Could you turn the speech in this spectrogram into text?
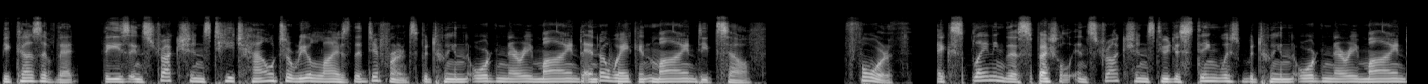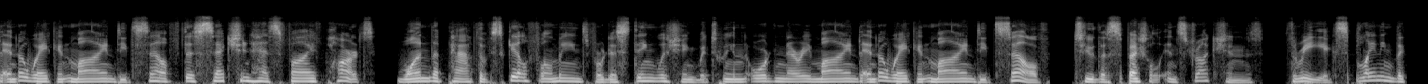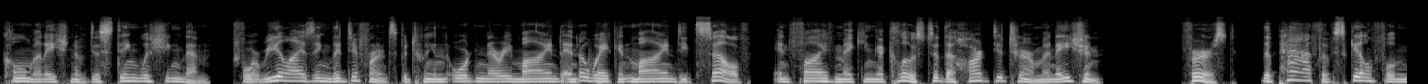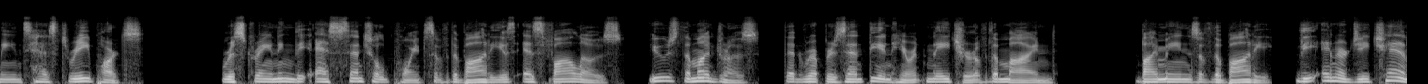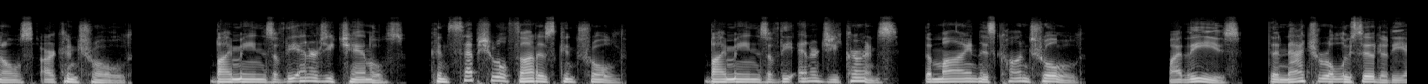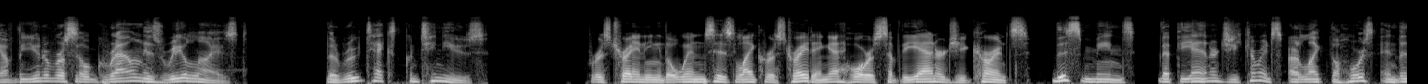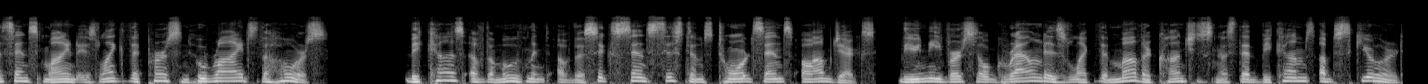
Because of that, these instructions teach how to realize the difference between ordinary mind and awakened mind itself. Fourth, explaining the special instructions to distinguish between ordinary mind and awakened mind itself. This section has five parts. 1. The path of skillful means for distinguishing between ordinary mind and awakened mind itself. 2. The special instructions. 3. Explaining the culmination of distinguishing them for realizing the difference between ordinary mind and awakened mind itself, and 5. Making a close to the heart determination. First, the path of skillful means has three parts. Restraining the essential points of the body is as follows use the mudras, that represent the inherent nature of the mind. By means of the body, the energy channels are controlled. By means of the energy channels, conceptual thought is controlled. By means of the energy currents, the mind is controlled. By these, the natural lucidity of the universal ground is realized. The root text continues. Restraining the winds is like restraining a horse of the energy currents. This means that the energy currents are like the horse and the sense mind is like the person who rides the horse. Because of the movement of the six sense systems toward sense objects, the universal ground is like the mother consciousness that becomes obscured.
